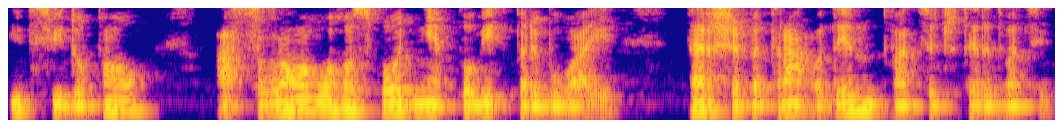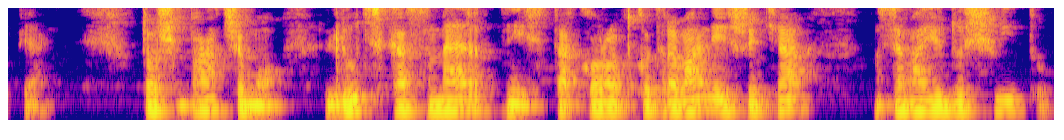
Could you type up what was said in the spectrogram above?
і цвіт опав, а слово Господнє повік перебуває. 1 Петра 1, 24, 25. Тож бачимо, людська смертність та короткотривалість життя взивають до світу.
